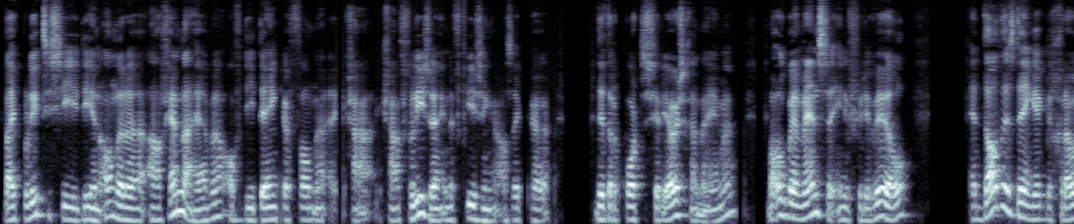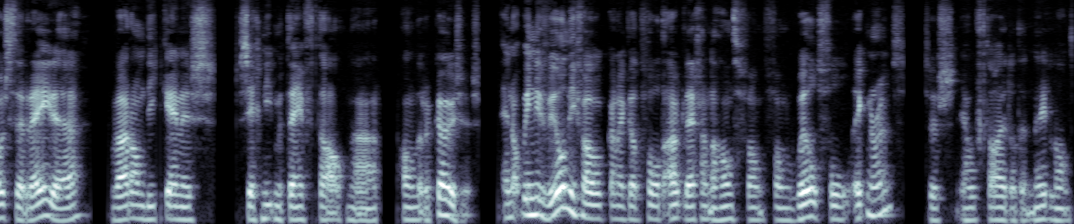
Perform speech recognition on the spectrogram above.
bij politici die een andere agenda hebben, of die denken van uh, ik, ga, ik ga verliezen in de verkiezingen als ik uh, dit rapport serieus ga nemen. Maar ook bij mensen individueel. En dat is denk ik de grootste reden waarom die kennis zich niet meteen vertaalt naar andere keuzes. En op individueel niveau kan ik dat bijvoorbeeld uitleggen aan de hand van, van willful ignorance. Dus ja, hoe vertaal je dat in het Nederlands?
